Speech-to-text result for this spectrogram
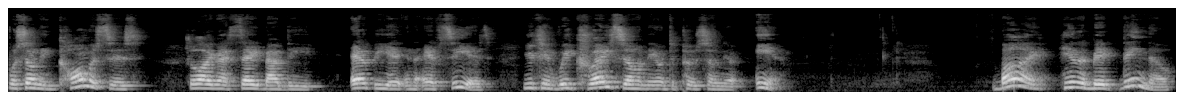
but something conferences. So like I say about the FBA and the FCS, you can recreate something to put something in. But here's the big thing though.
